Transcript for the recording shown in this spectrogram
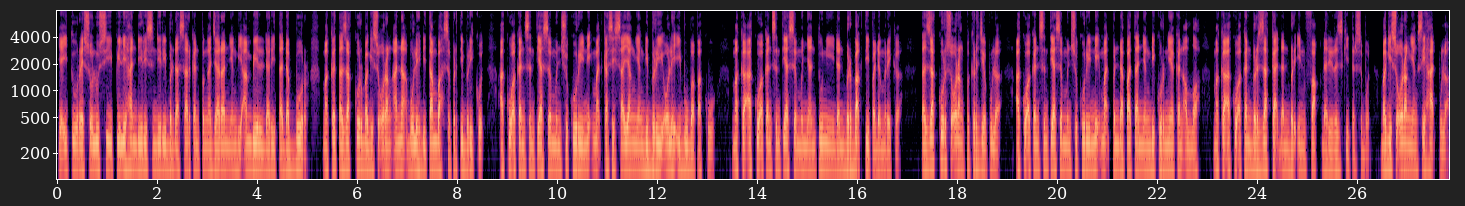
iaitu resolusi pilihan diri sendiri berdasarkan pengajaran yang diambil dari tadabbur. Maka tazakkur bagi seorang anak boleh ditambah seperti berikut. Aku akan sentiasa mensyukuri nikmat kasih sayang yang diberi oleh ibu bapaku. Maka aku akan sentiasa menyantuni dan berbakti pada mereka. Tazakkur seorang pekerja pula. Aku akan sentiasa mensyukuri nikmat pendapatan yang dikurniakan Allah maka aku akan berzakat dan berinfak dari rezeki tersebut. Bagi seorang yang sihat pula,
